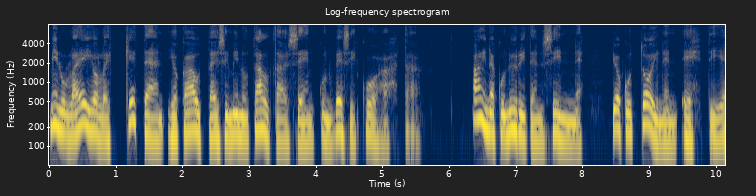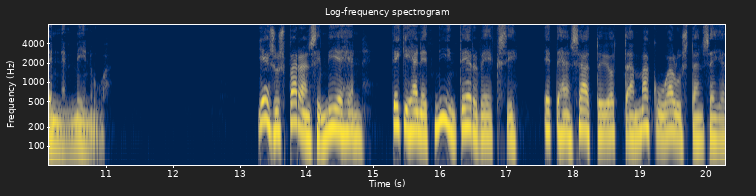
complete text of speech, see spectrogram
minulla ei ole ketään, joka auttaisi minut altaaseen, kun vesi kuohahtaa. Aina kun yritän sinne, joku toinen ehtii ennen minua. Jeesus paransi miehen, teki hänet niin terveeksi, että hän saattoi ottaa makualustansa ja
